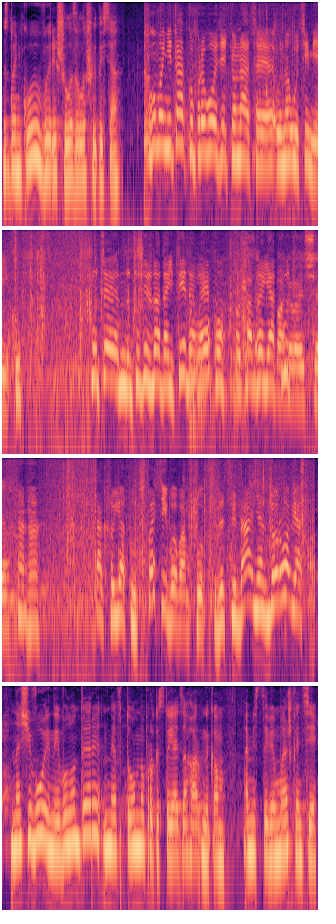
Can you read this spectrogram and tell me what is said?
З донькою вирішили залишитися. Гуманітарку привозять у нас е, у- сімейку. Ну це туди ж треба йти далеко, а вже я тут. Ага. Так що я тут. Спасибо вам, хлопці. До свидання, здоров'я. Наші воїни і волонтери невтомно протистоять загарбникам, а місцеві мешканці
